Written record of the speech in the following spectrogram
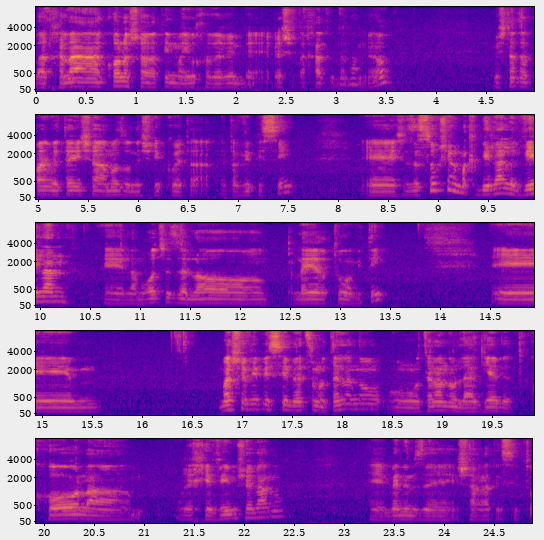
בהתחלה כל השרתים היו חברים ברשת אחת גדולה מאוד בשנת 2009 אמזון השיקו את ה-VPC, אה, שזה סוג של מקבילה לווילן, אה, למרות שזה לא Layer 2 אמיתי. אה, מה ש-VPC בעצם נותן לנו, הוא נותן לנו לאגד את כל הרכיבים שלנו, בין אם זה שרת EC2,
